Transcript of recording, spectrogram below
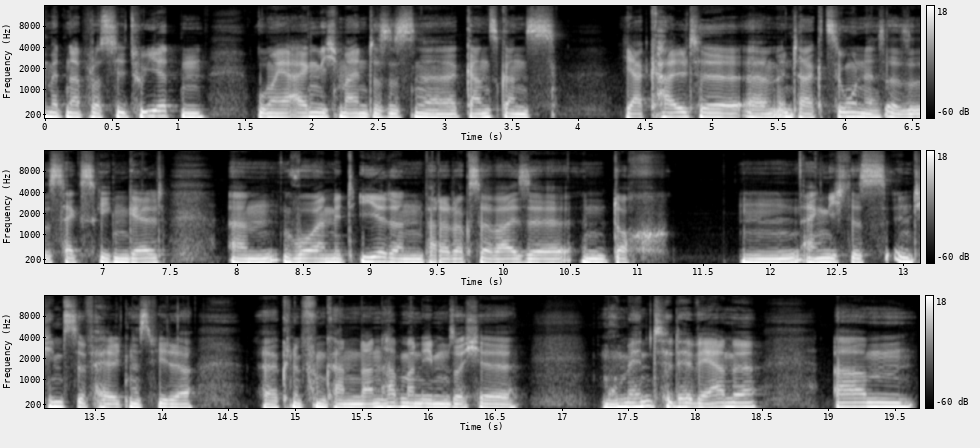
mit einer Prostituierten, wo man ja eigentlich meint, dass es eine ganz, ganz ja kalte ähm, Interaktion ist, also Sex gegen Geld, ähm, wo er mit ihr dann paradoxerweise doch mh, hm, eigentlich das intimste Verhältnis wieder äh, knüpfen kann. Dann hat man eben solche Momente der Wärme. Ähm,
